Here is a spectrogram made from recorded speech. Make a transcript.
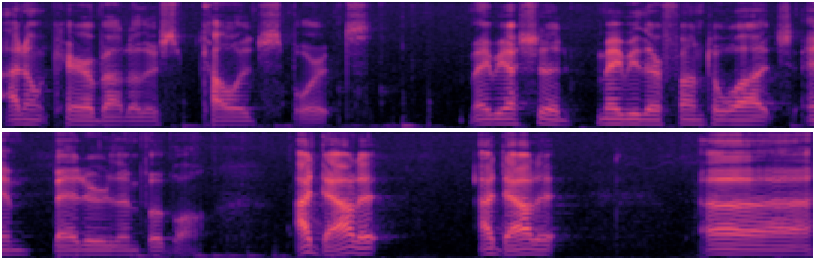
I don't care about other s- college sports. Maybe I should. Maybe they're fun to watch and better than football. I doubt it. I doubt it. Uh,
